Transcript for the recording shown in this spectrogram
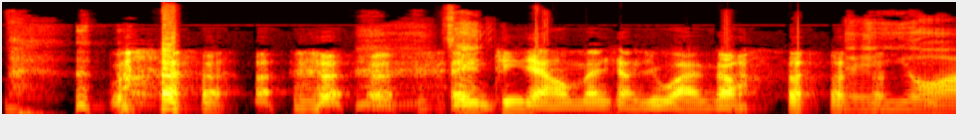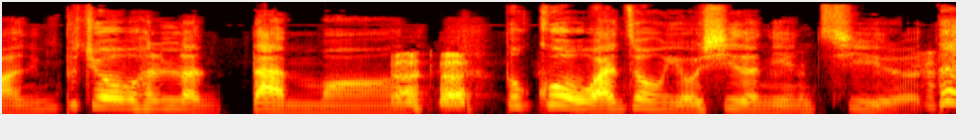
哎，你听起来我蛮想去玩的。没有啊，你不觉得我很冷淡吗？都过玩这种游戏的年纪了。但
